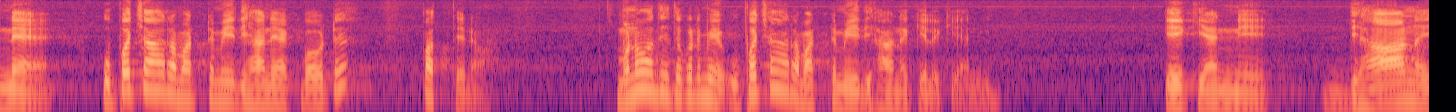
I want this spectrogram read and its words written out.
නෑ උපචාර මට්ටමේ ධ්‍යානයක් බවට පත්වෙනවා. මොනවද එතකොට මේ උපචාර මට්ටමේ ධ්‍යාන කියල කියන්නේ. ඒ කියන්නේ ධ්‍යානය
